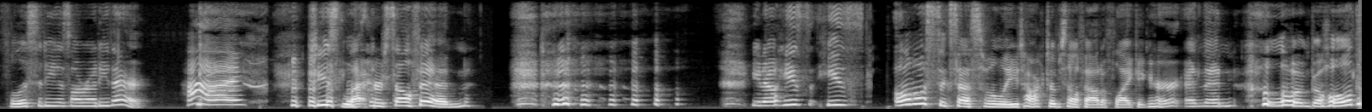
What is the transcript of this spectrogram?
Felicity is already there. Hi. She's let herself in. you know, he's he's almost successfully talked himself out of liking her, and then lo and behold,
